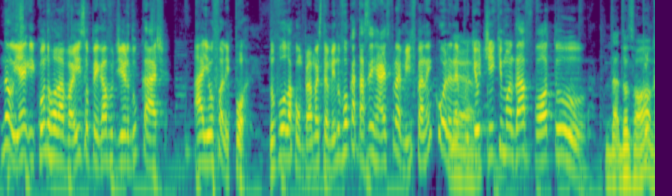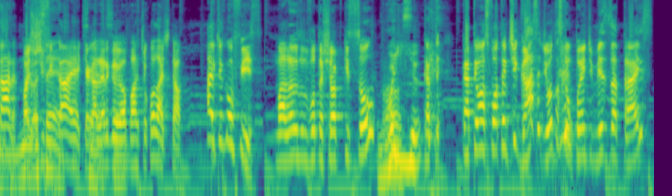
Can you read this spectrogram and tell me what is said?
não, e, e quando rolava isso, eu pegava o dinheiro do caixa. Aí eu falei, porra, não vou lá comprar, mas também não vou catar 100 reais pra mim e ficar na encolha, né? É. Porque eu tinha que mandar a foto Da- dos ovos. pro cara, do- pra do- justificar, certo, é, que a certo, galera ganhou a certo. barra de chocolate e tal. Aí o que, que eu fiz? Malandro do Photoshop que sou. Catei, catei umas fotos antigaças de outras campanhas de meses atrás.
